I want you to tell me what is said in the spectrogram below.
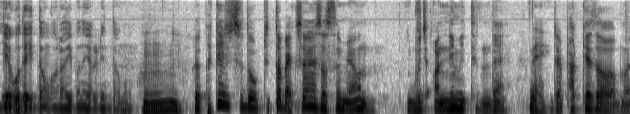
예고돼 있던 거라 이번에 열린다고. 음. 그 패키지스도 GitHub 액션에서 쓰면 무제 언리미티드인데 네. 이제 밖에서 뭐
